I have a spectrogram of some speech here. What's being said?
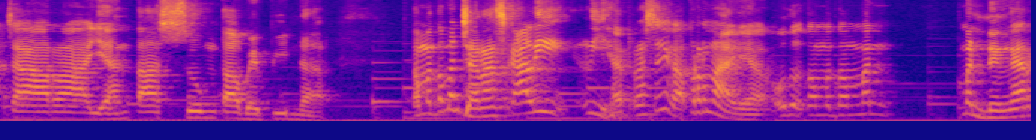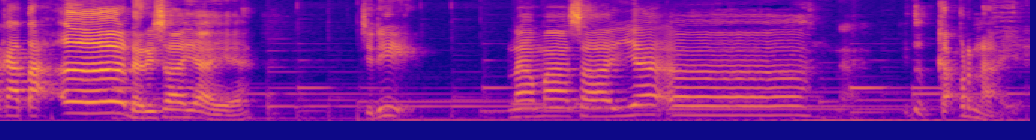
acara ya entah zoom entah webinar teman-teman jarang sekali lihat rasanya nggak pernah ya untuk teman-teman mendengar kata eh dari saya ya. Jadi nama saya eh nah, itu nggak pernah ya.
